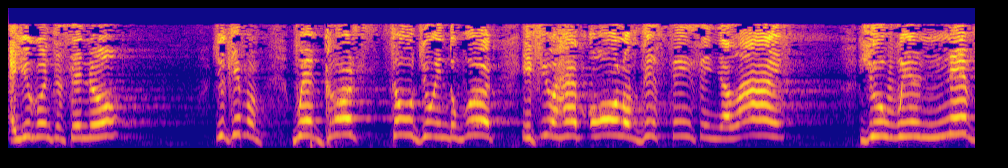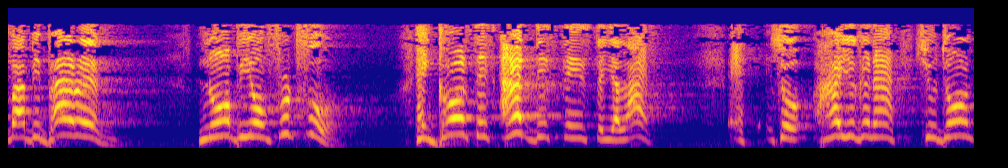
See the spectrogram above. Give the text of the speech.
Are you going to say no? You give them. Where God told you in the Word, if you have all of these things in your life, you will never be barren, nor be unfruitful. And God says, add these things to your life. Eh, so how are you gonna? You don't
